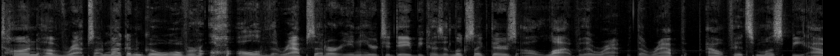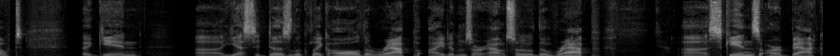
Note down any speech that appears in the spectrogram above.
ton of wraps. I'm not going to go over all of the wraps that are in here today because it looks like there's a lot. The wrap, the wrap outfits must be out again. Uh, yes, it does look like all the wrap items are out. So the wrap Uh, skins are back.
